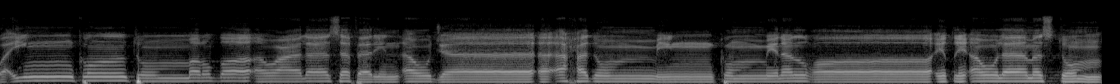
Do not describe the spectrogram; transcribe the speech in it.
وإن كنتم مرضى أو على سفر أو جاء أحد منكم من الغائط أو لامستم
